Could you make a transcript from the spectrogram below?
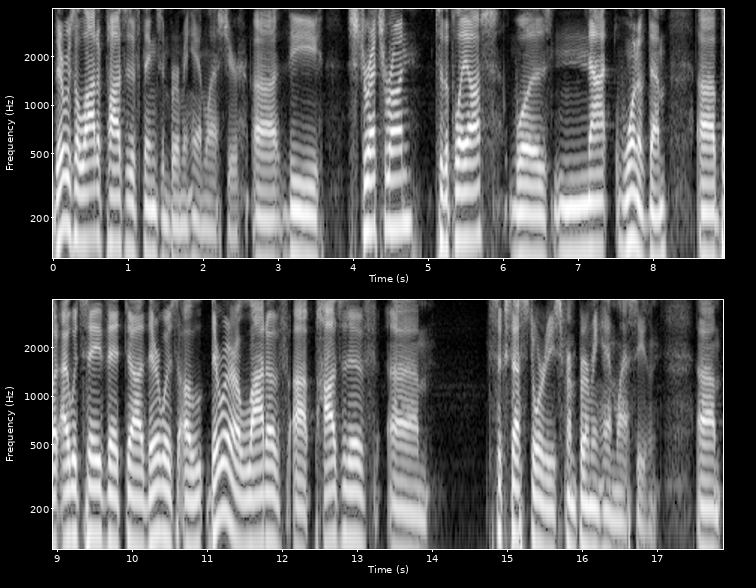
there was a lot of positive things in Birmingham last year. the stretch run to the playoffs was not one of them. Uh, but I would say that uh, there was a there were a lot of uh, positive um, success stories from Birmingham last season. Um,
